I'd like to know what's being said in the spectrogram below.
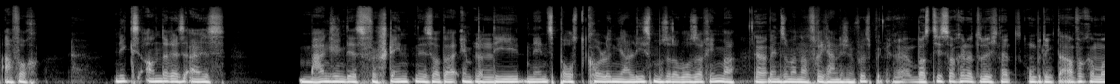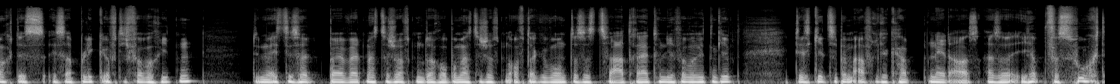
einfach nichts anderes als mangelndes Verständnis oder Empathie, nennt es Postkolonialismus oder was auch immer, Ja. wenn es um einen afrikanischen Fußball geht. Ja, was die Sache natürlich nicht unbedingt einfacher macht, ist, ist ein Blick auf die Favoriten. Die meiste ist halt bei Weltmeisterschaften und Europameisterschaften oft auch gewohnt, dass es zwei, drei Turnierfavoriten gibt. Das geht sich beim Afrika Cup nicht aus. Also ich habe versucht,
